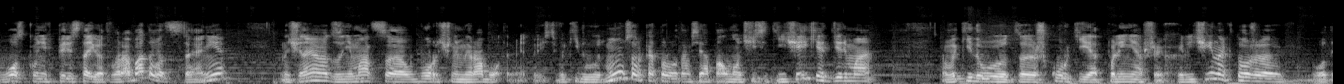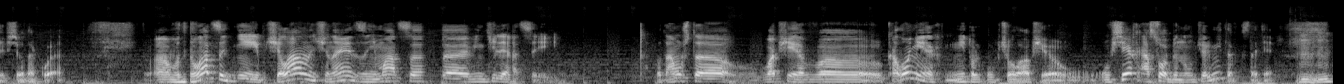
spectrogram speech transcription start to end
воск у них перестает вырабатываться, и они начинают заниматься уборочными работами. То есть выкидывают мусор, которого там вся полно, чистят ячейки от дерьма, выкидывают э, шкурки от полинявших личинок тоже, вот и все такое. А в 20 дней пчела начинает заниматься э, вентиляцией. Потому что вообще в колониях, не только у пчел, а вообще у всех, особенно у термитов, кстати, угу.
